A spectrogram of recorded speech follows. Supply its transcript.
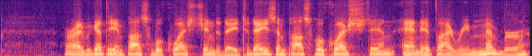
All right, we got the impossible question today. Today's impossible question, and if I remember,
